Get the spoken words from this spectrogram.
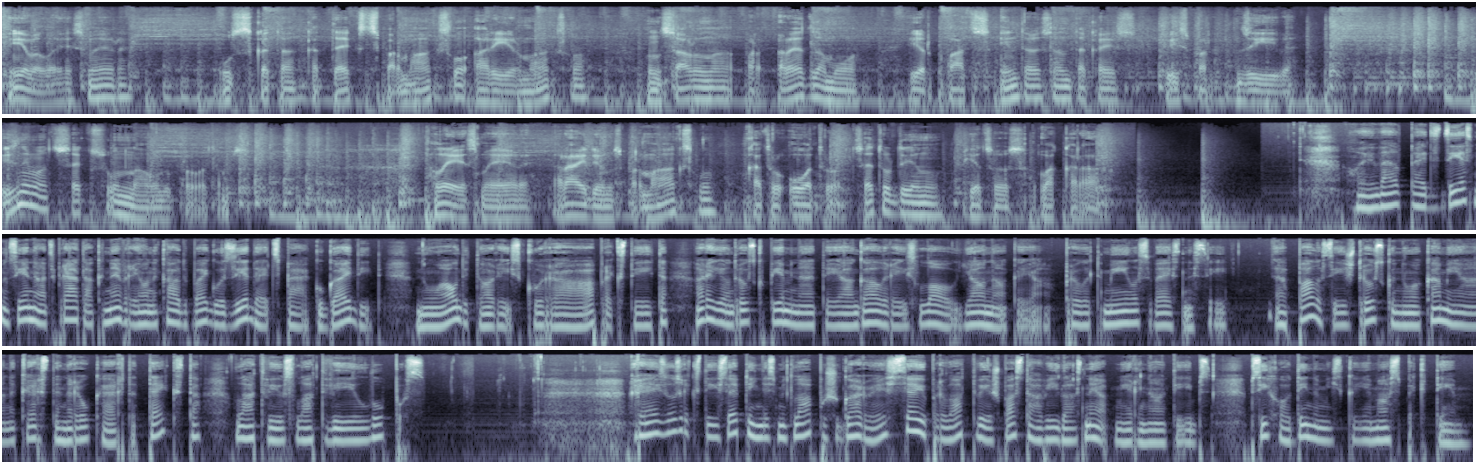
Ievēlējies mērē, uzskata, ka teksts par mākslu arī ir māksla, un sarunā par redzamo ir pats interesantākais vispār dzīve. Izņemot seksu un naudu, protams. Lējas mērē raidījums par mākslu katru otro ceturtdienu, piecos vakarā. Vai vēl pēc dziesmas ienāca prātā, ka nevar jau nekādu baigo ziedēt spēku gaidīt no auditorijas, kurā aprakstīta arī jau drusku pieminētajā galerijas lau jaunākajā, proti mīlas vēstnesī. Palasīšu drusku no Kamjāna Kerstena Rukērta teksta Latvijas Latviju lupus. Reiz uzrakstīju 70 lapušu garu esēju par latviešu pastāvīgās neapmierinātības, psihodinamiskajiem aspektiem.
